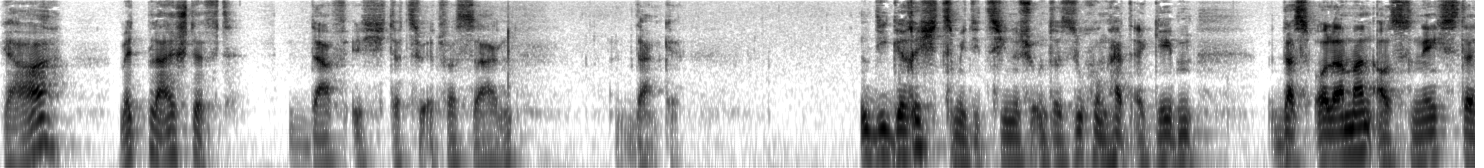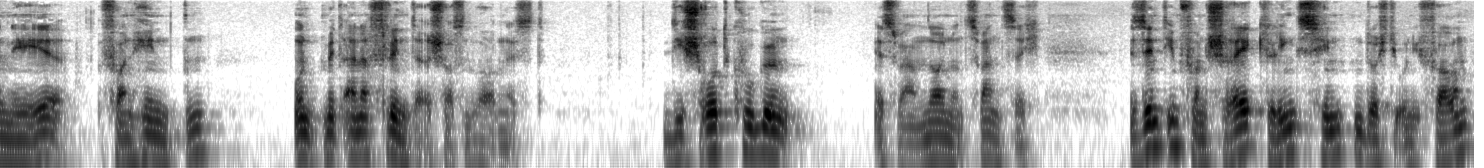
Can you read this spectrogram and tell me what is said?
Ja, mit Bleistift. Darf ich dazu etwas sagen? Danke. Die gerichtsmedizinische Untersuchung hat ergeben, dass Ollermann aus nächster Nähe von hinten und mit einer Flinte erschossen worden ist. Die Schrotkugeln, es waren 29, sind ihm von schräg links hinten durch die Uniform,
